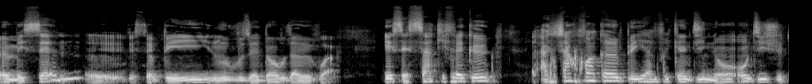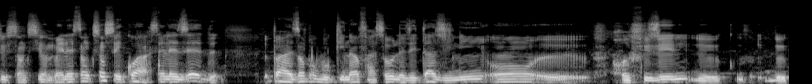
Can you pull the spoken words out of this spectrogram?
un mécène euh, de ces pays. Nous vous aidons, vous allez voir. Et c'est ça qui fait que à chaque fois qu'un pays africain dit non, on dit je te sanctionne. Mais les sanctions, c'est quoi? C'est les aides. Par exemple, au Burkina Faso, les États-Unis ont euh, refusé de, de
